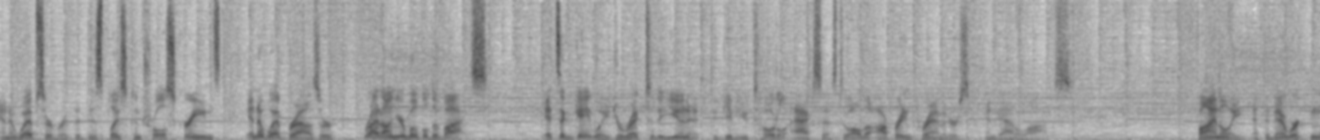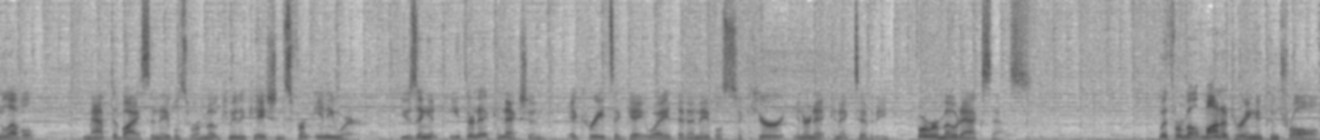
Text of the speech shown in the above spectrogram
and a web server that displays control screens in a web browser right on your mobile device. It's a gateway direct to the unit to give you total access to all the operating parameters and data logs. Finally, at the networking level, MAP device enables remote communications from anywhere. Using an Ethernet connection, it creates a gateway that enables secure internet connectivity for remote access. With remote monitoring and control,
